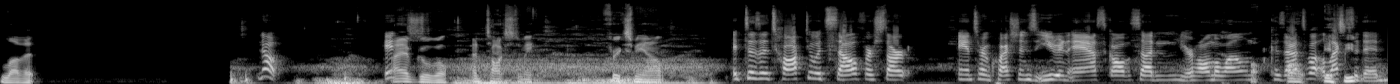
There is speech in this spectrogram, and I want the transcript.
Love it. no. It, I have Google. It talks to me. Freaks me out. It does it talk to itself or start answering questions that you didn't ask all of a sudden you're home alone? Because that's Oh, what oh, it's Alexa e- did.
